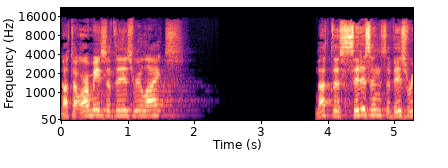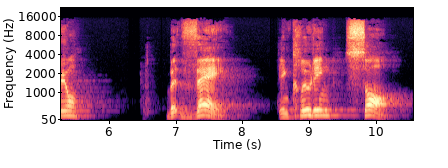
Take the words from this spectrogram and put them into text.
not the armies of the Israelites, not the citizens of Israel, but they, including Saul,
